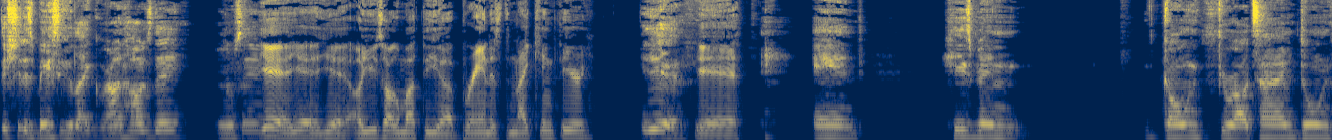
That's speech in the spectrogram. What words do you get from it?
this shit is basically like Groundhog's Day. You know what I'm saying? Yeah, yeah, yeah. Are you talking about the uh, Bran is the Night King theory? Yeah. Yeah. And he's been going throughout time doing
